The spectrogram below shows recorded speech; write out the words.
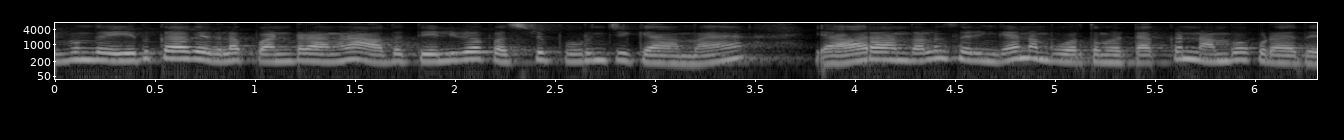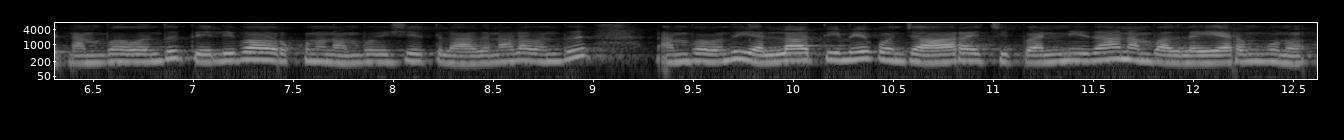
இவங்க எதுக்காக இதெல்லாம் பண்ணுறாங்கன்னா அதை தெளிவாக ஃபஸ்ட்டு புரிஞ்சிக்காமல் யாராக இருந்தாலும் சரிங்க நம்ம ஒருத்தவங்களை டக்குன்னு நம்பக்கூடாது. நம்ம வந்து தெளிவாக இருக்கணும் நம்ம விஷயத்தில். அதனால் வந்து நம்ம வந்து எல்லாத்தையுமே கொஞ்சம் ஆராய்ச்சி பண்ணி தான் நம்ம அதில் இறங்கணும்.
